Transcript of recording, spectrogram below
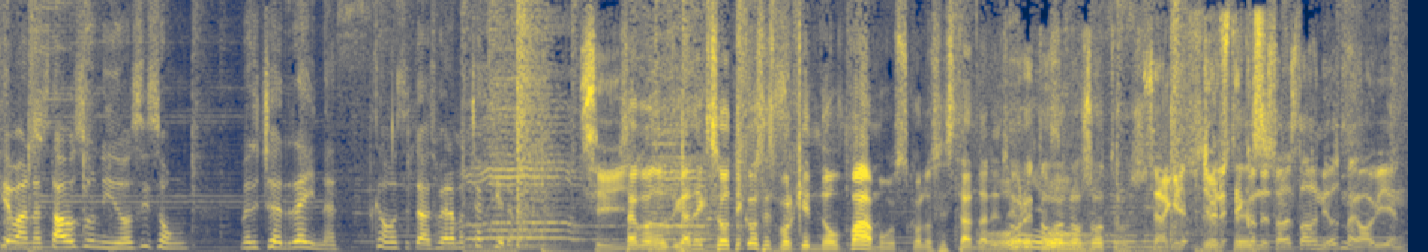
que van a Estados Unidos y son merche reinas, como si todas fuéramos Shakira. Sí. O sea, cuando nos digan exóticos es porque no vamos con los estándares. Sobre todo nosotros. ¿Será que yo, Sí, yo- ustedes- cuando estaba en Estados Unidos me va bien?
